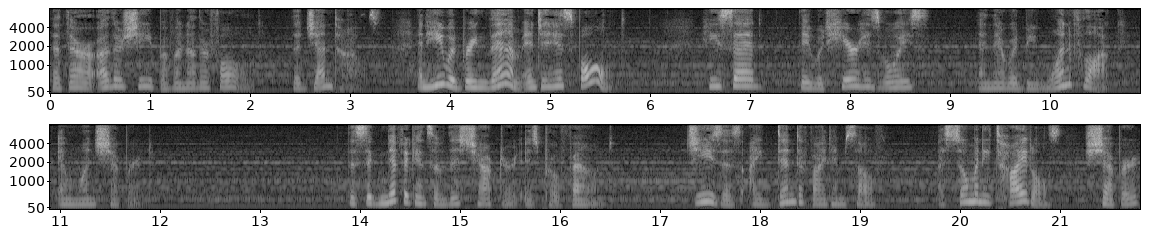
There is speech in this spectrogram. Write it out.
that there are other sheep of another fold, the Gentiles, and he would bring them into his fold. He said they would hear his voice and there would be one flock and one shepherd. The significance of this chapter is profound. Jesus identified himself so many titles shepherd,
